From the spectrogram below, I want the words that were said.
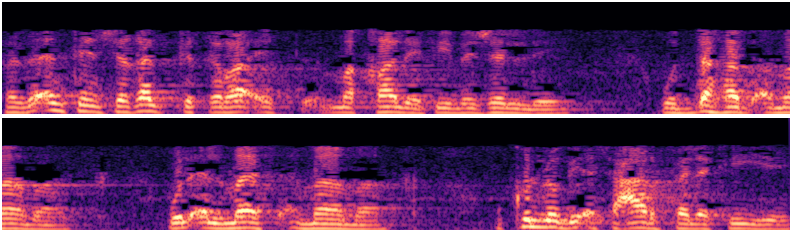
فإذا أنت انشغلت بقراءة مقالة في مجلة والذهب أمامك والألماس أمامك وكله بأسعار فلكية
